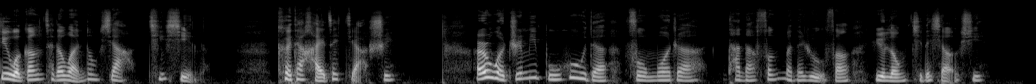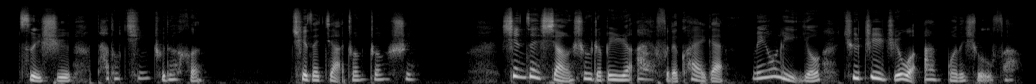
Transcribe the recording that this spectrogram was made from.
对我刚才的玩弄下清醒了。可他还在假睡，而我执迷不悟地抚摸着他那丰满的乳房与隆起的小穴，此时他都清楚得很，却在假装装睡。现在享受着被人爱抚的快感，没有理由去制止我按摩的手法，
